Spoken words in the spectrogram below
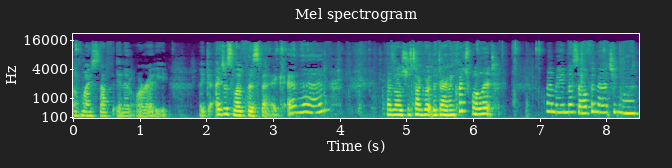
of my stuff in it already. Like, I just love this bag. And then, as I was just talking about the diamond clutch wallet, I made myself a matching one.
